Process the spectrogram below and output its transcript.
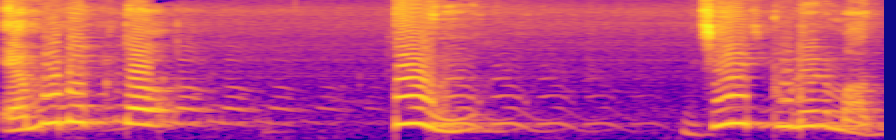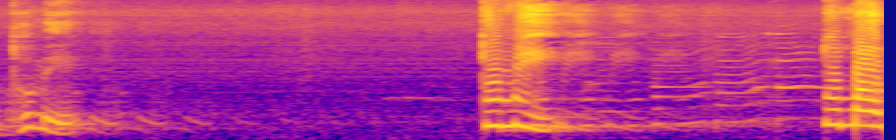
এমন একটা টুল যে টুলের মাধ্যমে তুমি তোমার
